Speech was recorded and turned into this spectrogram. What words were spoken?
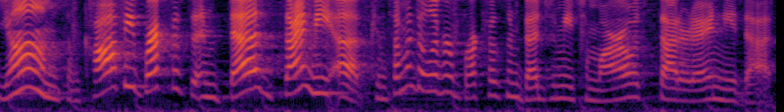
Yum, some coffee, breakfast in bed. Sign me up. Can someone deliver breakfast in bed to me tomorrow? It's Saturday. I need that.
